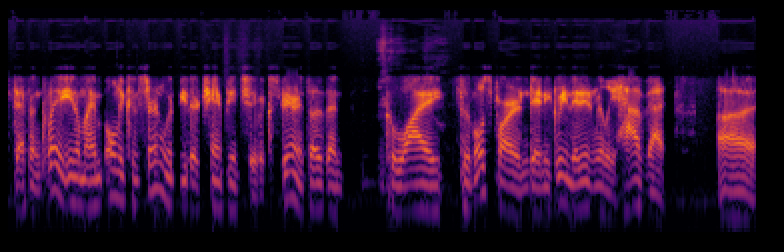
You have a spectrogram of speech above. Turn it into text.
Stephen Clay. You know, my only concern would be their championship experience. Other than Kawhi, for the most part, and Danny Green, they didn't really have that. Uh,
